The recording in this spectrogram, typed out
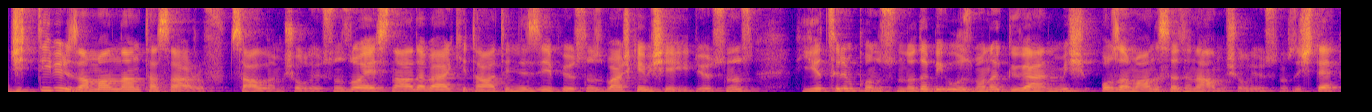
ciddi bir zamandan tasarruf sağlamış oluyorsunuz. O esnada belki tatilinizi yapıyorsunuz, başka bir şeye gidiyorsunuz. Yatırım konusunda da bir uzmana güvenmiş, o zamanı satın almış oluyorsunuz. İşte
